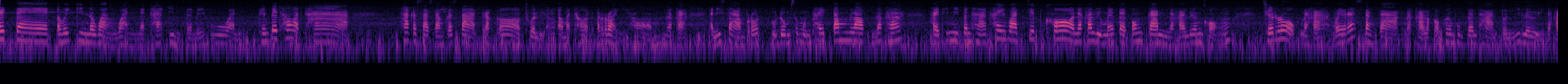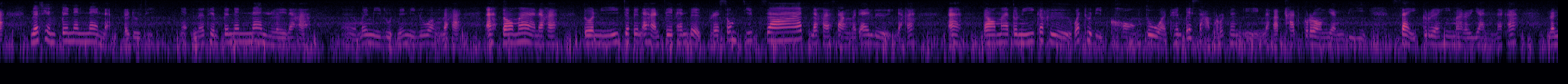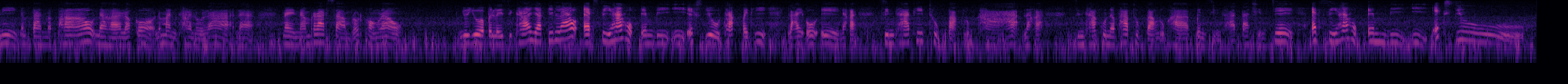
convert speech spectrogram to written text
รดแตกเอาไว้กินระหว่างวันนะคะ อิ่มแต่ไม่อ้วน เทมเป้ทอดค่ะห้ากษัตริย์สามกษัตริย์แล้วก็ถั่วเหลืองเอามาทอดอร่อยหอมนะคะ อันนี้สามรสอุดมสมุนไพรตำรับนะคะ ใครที่มีปัญหาไข้หวัดเจ็บคอนะคะ หรือแม้แต่ป้องกันนะคะ เรื่องของเชื้อโรคนะคะ ไวรัสต่างๆนะคะ แล้วก็เพิ่มภูมิต้านทานตัวนี้เลยนะคะ เนื้อเทมเป้แน่นๆน่ะเราดูสิเนี่ยเนื้อเทมเป้แน่น ๆ เลยนะคะเออไม่มีหลุดไม่มีร่วงนะคะอะต่อมานะคะ ตัวนี้จะเป็นอาหารเจแพนเบิร์กปลาส้มจี๊ดจ๊าดนะคะ สั่งมาได้เลยนะคะอะต่อมาตัวนี้ก็คือวัตถุดิบของตัวเทมเป้สามรสนั่นเองนะคะ คัดกรองอย่างดี ใส่เกลือฮิมาลายันนะคะ แล้วนี่น้ำตาลมะพร้าวนะคะ แล้วก็น้ำมันคาโนล่านะคะในน้ำราดสามรสของเรายั่วๆไปเลยสิคะอยากกินแล้ว at 456 mbexu ทักไปที่ line oa นะคะ สินค้าที่ถูกปากลูกค้านะคะ สินค้าคุณภาพถูกปากลูกค้าเป็นสินค้าตาเฉียนเจ at 456 mbexu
